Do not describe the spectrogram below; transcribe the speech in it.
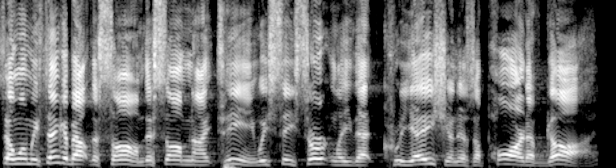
So, when we think about the psalm, this Psalm 19, we see certainly that creation is a part of God,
